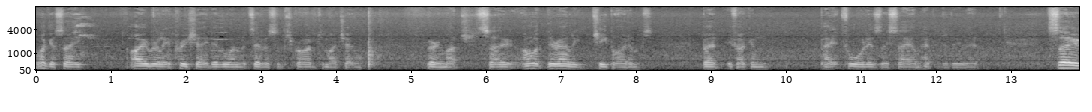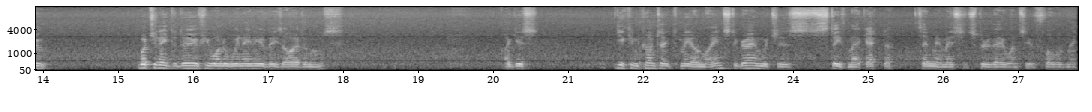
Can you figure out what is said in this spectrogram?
Like I say, I really appreciate everyone that's ever subscribed to my channel very much. So, oh look, they're only cheap items, but if I can pay it forward, as they say, I'm happy to do that. So, what you need to do if you want to win any of these items, I guess you can contact me on my Instagram, which is Steve Mack Actor. Send me a message through there once you've followed me.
